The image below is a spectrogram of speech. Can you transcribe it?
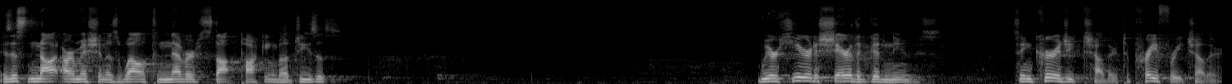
Is this not our mission as well to never stop talking about Jesus? We are here to share the good news, to encourage each other, to pray for each other,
